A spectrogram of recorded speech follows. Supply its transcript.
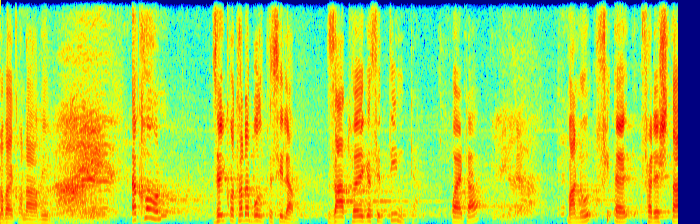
সবাই কনা আমিন। এখন যেই কথাটা বলতেছিলাম জাত হয়ে গেছে তিনটা। কয়টা? মানুষ ফেরেস্তা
